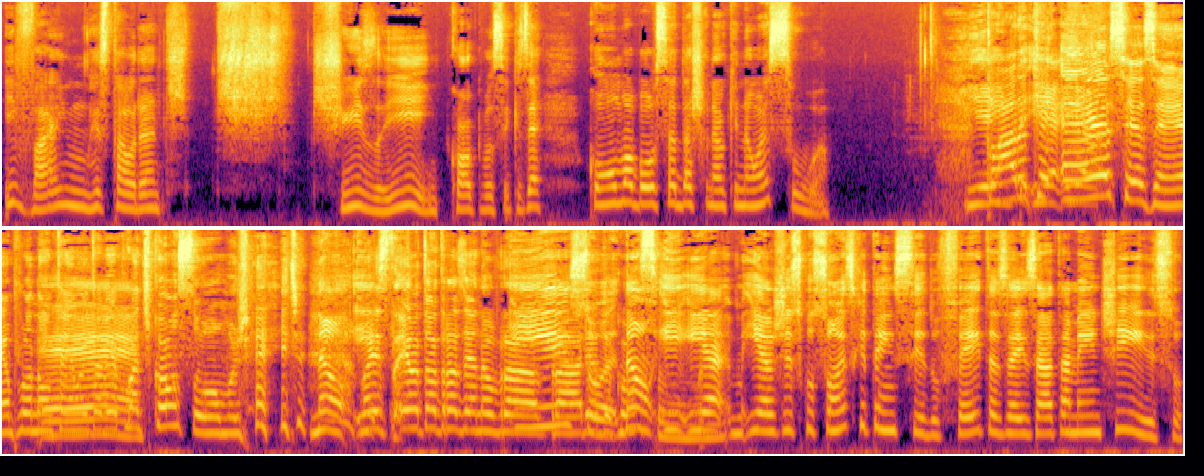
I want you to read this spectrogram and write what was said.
e vai em um restaurante X aí, em qual que você quiser, com uma bolsa da Chanel que não é sua. E claro que e, esse exemplo não é... tem muito a ver com anticonsumo, gente. Não, mas eu tô trazendo pra, isso, pra área do consumo. Não, e, né? e, as discussões que têm sido feitas é exatamente isso.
